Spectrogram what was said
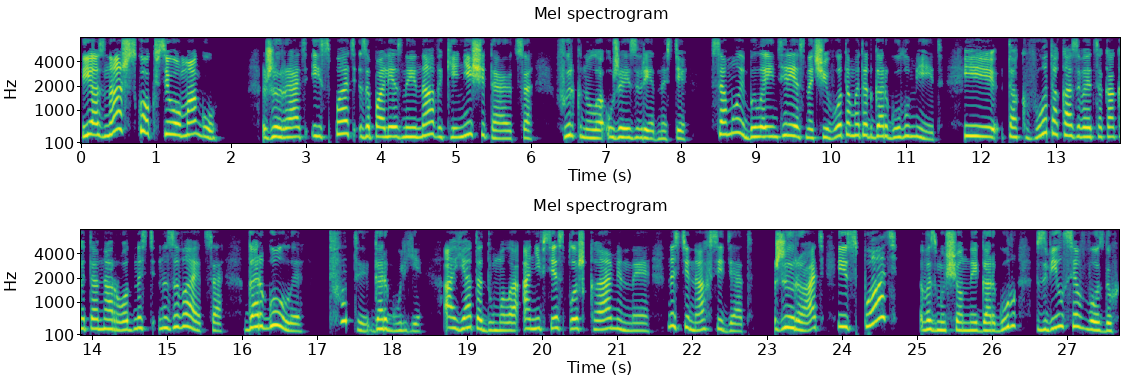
Я знаешь, сколько всего могу?» «Жрать и спать за полезные навыки не считаются», — фыркнула уже из вредности. Самой было интересно, чего там этот горгул умеет. И так вот, оказывается, как эта народность называется. Горгулы. Тьфу ты, горгульи. А я-то думала, они все сплошь каменные, на стенах сидят. Жрать и спать? Возмущенный горгул взвился в воздух,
